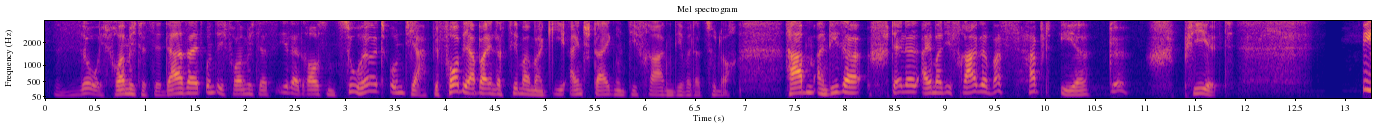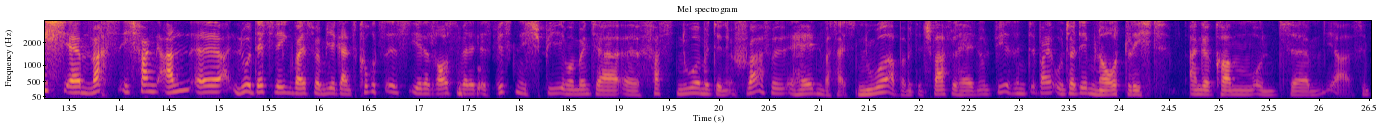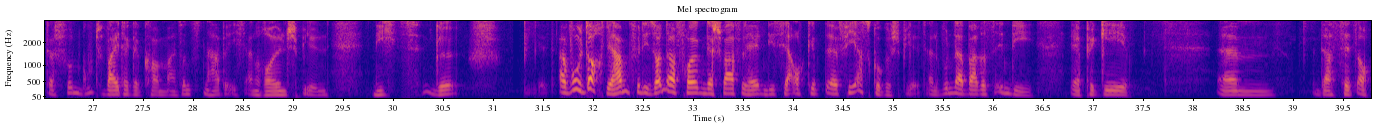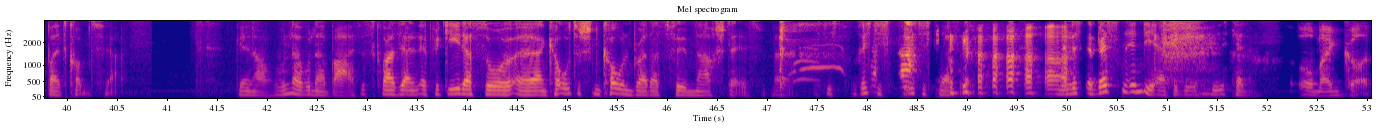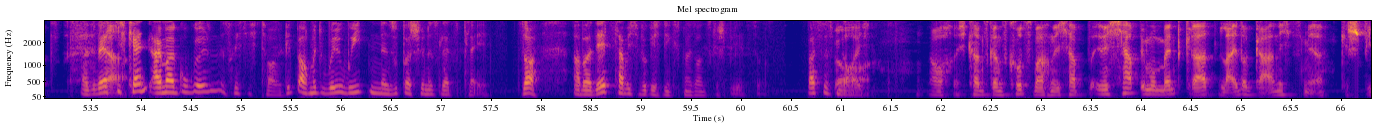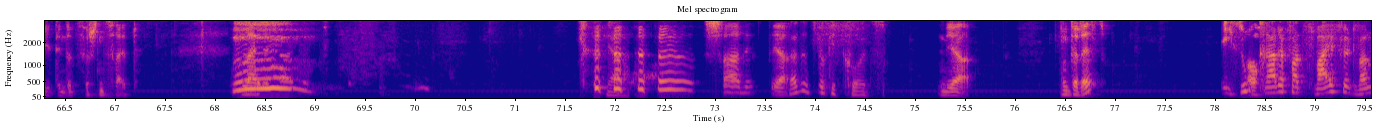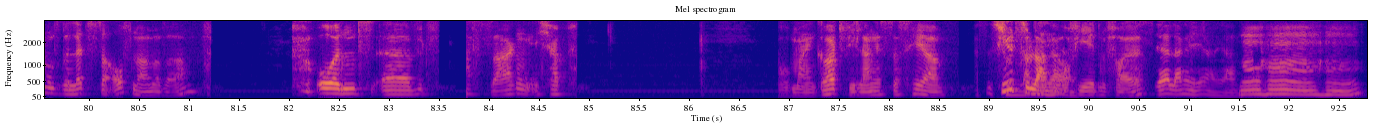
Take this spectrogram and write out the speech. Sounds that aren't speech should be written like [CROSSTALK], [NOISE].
So, ich freue mich, dass ihr da seid und ich freue mich, dass ihr da draußen zuhört. Und ja, bevor wir aber in das Thema Magie einsteigen und die Fragen, die wir dazu noch haben, an dieser Stelle einmal die Frage, was habt ihr gespielt? Ich äh, mach's, ich fange an, äh, nur deswegen, weil es bei mir ganz kurz ist. Ihr da draußen werdet es wissen, ich spiele im Moment ja äh, fast nur mit den Schwafelhelden, was heißt nur, aber mit den Schwafelhelden und wir sind bei unter dem Nordlicht angekommen und ähm, ja, sind da schon gut weitergekommen. Ansonsten habe ich an Rollenspielen nichts gespielt. Obwohl doch, wir haben für die Sonderfolgen der Schwafelhelden, die es ja auch gibt, äh, Fiasco gespielt. Ein wunderbares Indie-RPG, ähm, das jetzt auch bald kommt, ja. Genau, wunder, wunderbar. Es ist quasi ein RPG, das so äh, einen chaotischen Coen Brothers Film nachstellt. Äh, richtig, richtig, [LAUGHS] richtig klasse. Eines der besten Indie-RPGs, die ich kenne. Oh mein Gott. Also wer es ja. nicht kennt, einmal googeln, ist richtig toll. Gibt auch mit Will Wheaton ein super schönes Let's Play. So, aber jetzt habe ich wirklich nichts mehr sonst gespielt. So. Was ist mit oh, euch? Auch, ich kann es ganz kurz machen. Ich habe ich hab im Moment gerade leider gar nichts mehr gespielt in der Zwischenzeit. Mm. Leider gar nichts. Ja. [LAUGHS] Schade. Ja. Das ist wirklich kurz. Ja. Und der Rest? Ich suche gerade verzweifelt, wann unsere letzte Aufnahme war. Und äh, würde fast sagen, ich habe. Oh mein Gott, wie lange ist das her? Das ist viel zu lange, lange auf jeden Fall. sehr lange her, ja. Mhm, mhm.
